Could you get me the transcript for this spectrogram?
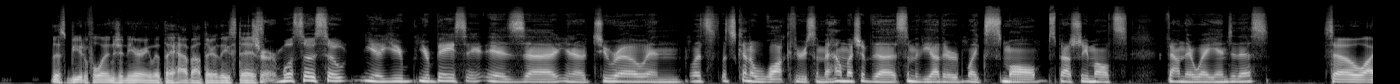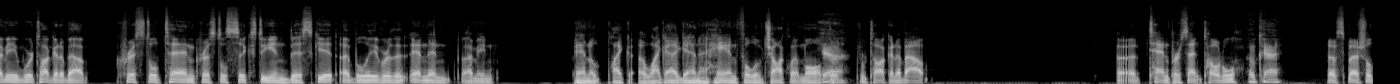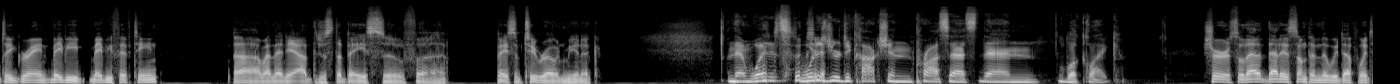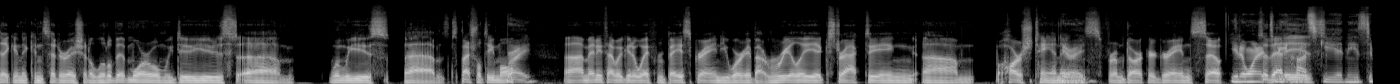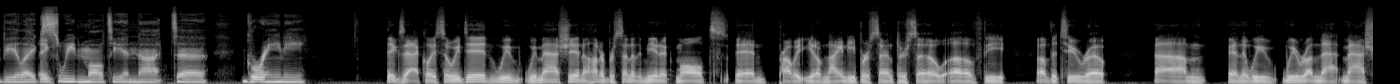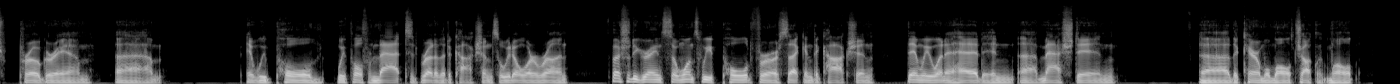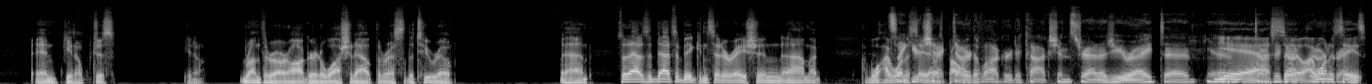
this beautiful engineering that they have out there these days. Sure. Well, so so you know your your base is uh, you know two row, and let's let's kind of walk through some how much of the some of the other like small specialty malts found their way into this. So I mean, we're talking about Crystal 10, Crystal 60, and Biscuit, I believe, or the and then I mean, and a, like a, like again a handful of chocolate malt. Yeah. But we're talking about uh, ten percent total Okay. of specialty grain, maybe maybe fifteen, um, and then yeah, just the base of uh, base of two row in Munich. And then what is what does your decoction process then look like? Sure. So that that is something that we definitely take into consideration a little bit more when we do use um, when we use um, specialty malt. Right. Um, anytime we get away from base grain, you worry about really extracting um, harsh tannins Right. from darker grains. So You don't want So it to that be is- husky. It needs to be like sweet and malty and not uh, grainy. Exactly. So we did we we mash in 100% of the Munich malt and probably you know 90% or so of the of the two row, um, and then we we run that mash program um, and we pull we pull from that to run the decoction. So we don't want to run specialty grains. So once we've pulled for our second decoction, then we went ahead and uh, mashed in uh, the caramel malt, chocolate malt, and you know just you know run through our auger to wash it out the rest of the two row. Um, so that was that's a big consideration. Um, I, I It's want like to say check dark the lager decoction strategy, right? Uh, you know, Yeah, so I wanna say-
